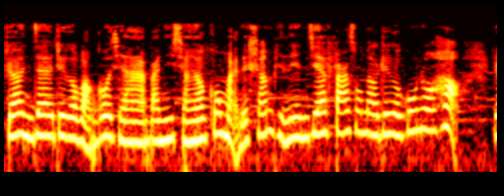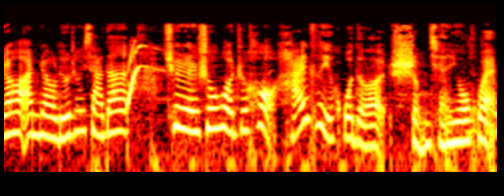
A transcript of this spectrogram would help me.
只要你在这个网购前啊，把你想要购买的商品链接发送到这个公众号，然后按照流程下单，确认收货之后，还可以获得省钱优惠。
